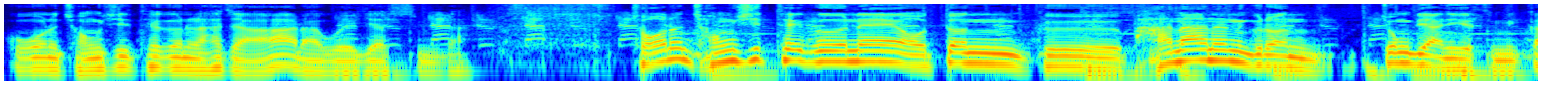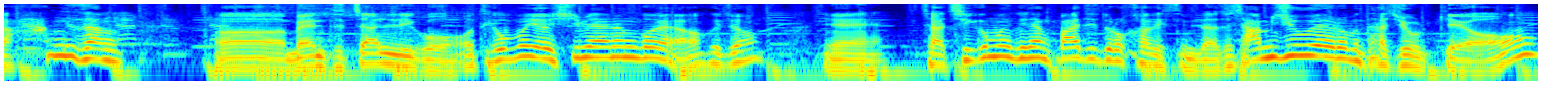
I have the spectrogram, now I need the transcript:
그거는 정시 퇴근을 하자라고 얘기하셨습니다. 저는 정시 퇴근에 어떤 그 반하는 그런 쫑디 아니겠습니까? 항상 어, 멘트 잘리고 어떻게 보면 열심히 하는 거예요. 그죠? 예. 자, 지금은 그냥 빠지도록 하겠습니다. 자, 잠시 후에 여러분 다시 올게요.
